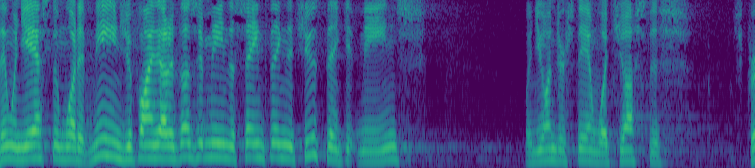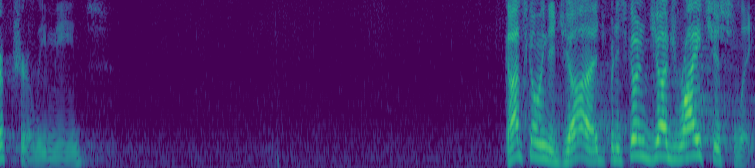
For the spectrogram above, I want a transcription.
then when you ask them what it means, you find out it doesn't mean the same thing that you think it means when you understand what justice scripturally means. God's going to judge, but He's going to judge righteously.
